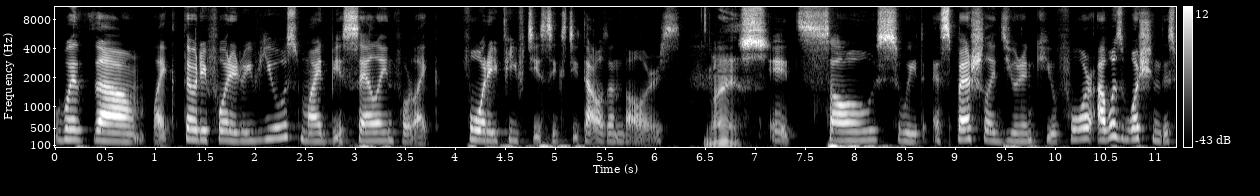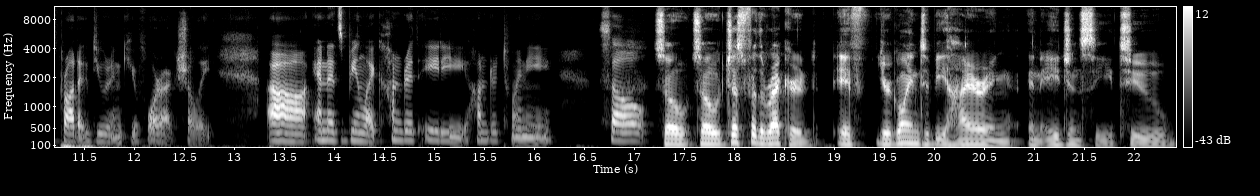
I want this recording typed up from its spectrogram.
with um, like 30 40 reviews might be selling for like 40 50 60 thousand dollars Nice. it's so sweet especially during q4 i was watching this product during q4 actually uh, and it's been like 180 120 so So, so just for the record, if you're going to be hiring an agency to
